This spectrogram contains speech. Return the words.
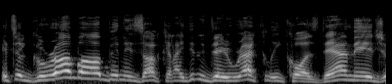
it's a grama bin and I didn't directly cause damage.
